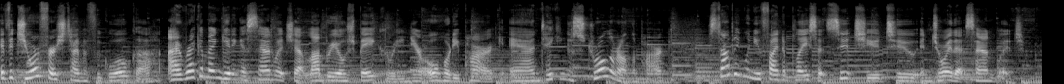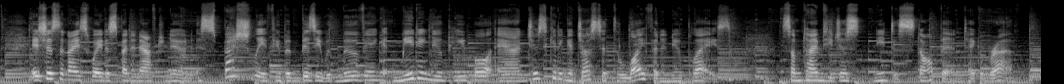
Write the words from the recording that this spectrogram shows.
If it's your first time in Fukuoka, I recommend getting a sandwich at La Brioche Bakery near Ohori Park and taking a stroll around the park, stopping when you find a place that suits you to enjoy that sandwich. It's just a nice way to spend an afternoon, especially if you've been busy with moving, meeting new people, and just getting adjusted to life in a new place. Sometimes you just need to stop in, take a breath.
